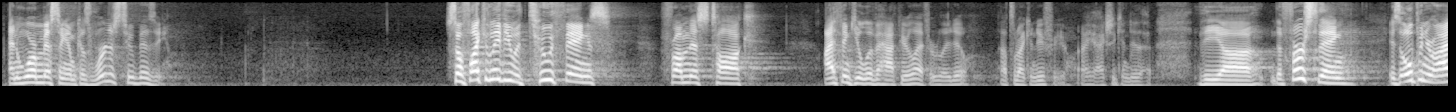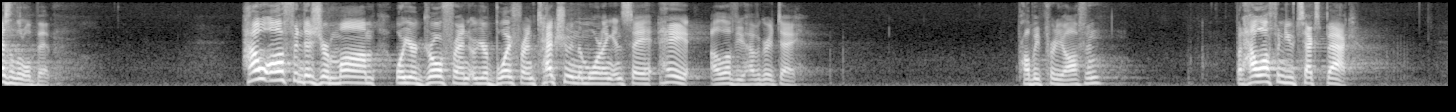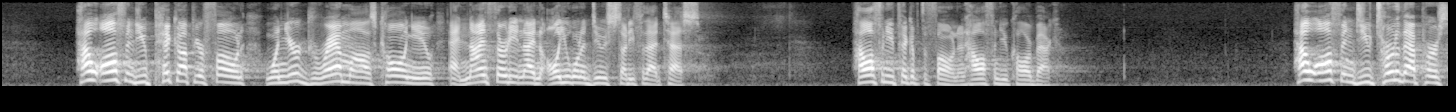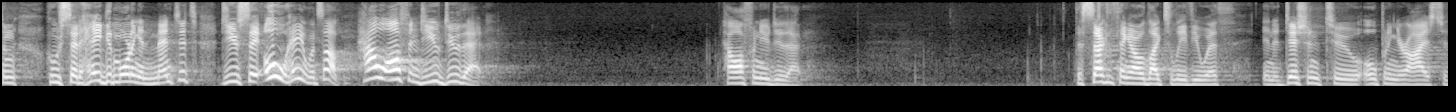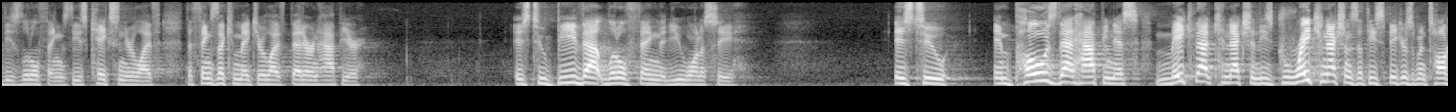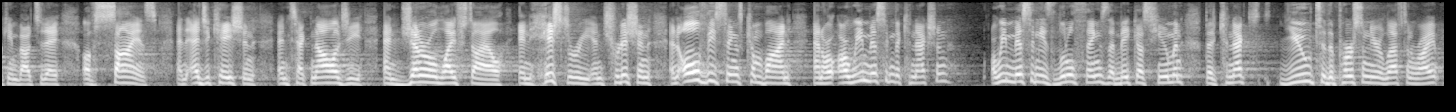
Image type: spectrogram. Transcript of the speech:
And we're missing them because we're just too busy. So, if I can leave you with two things from this talk, I think you'll live a happier life. I really do. That's what I can do for you. I actually can do that. The, uh, the first thing is open your eyes a little bit. How often does your mom or your girlfriend or your boyfriend text you in the morning and say, Hey, I love you, have a great day? Probably pretty often. But how often do you text back? How often do you pick up your phone when your grandma is calling you at 9:30 at night and all you want to do is study for that test? How often do you pick up the phone and how often do you call her back? How often do you turn to that person who said, hey, good morning, and meant it? Do you say, oh, hey, what's up? How often do you do that? How often do you do that? The second thing I would like to leave you with, in addition to opening your eyes to these little things, these cakes in your life, the things that can make your life better and happier, is to be that little thing that you want to see, is to impose that happiness, make that connection, these great connections that these speakers have been talking about today of science and education and technology and general lifestyle and history and tradition and all of these things combined. And are, are we missing the connection? Are we missing these little things that make us human, that connect you to the person to your left and right?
